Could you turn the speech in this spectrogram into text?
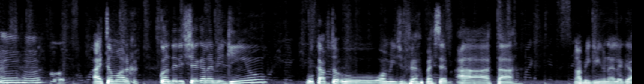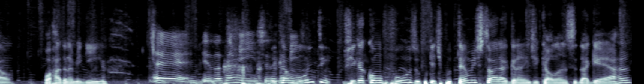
Uhum. Aí tem uma hora que quando ele chega no amiguinho, o Capitão, o Homem de Ferro percebe, ah, tá, o amiguinho não é legal. Porrada no amiguinho. É, exatamente, Fica exatamente. muito, fica confuso, porque tipo, tem uma história grande que é o lance da guerra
